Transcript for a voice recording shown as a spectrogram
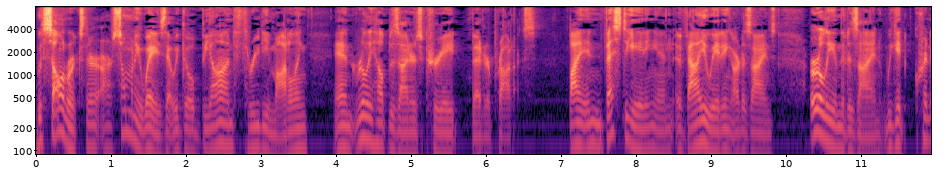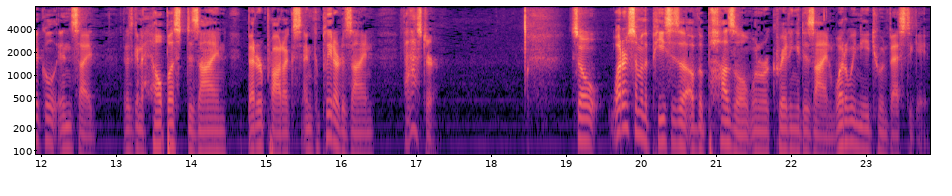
With SOLIDWORKS, there are so many ways that we go beyond 3D modeling and really help designers create better products. By investigating and evaluating our designs early in the design, we get critical insight that is going to help us design better products and complete our design faster. So, what are some of the pieces of the puzzle when we're creating a design? What do we need to investigate?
